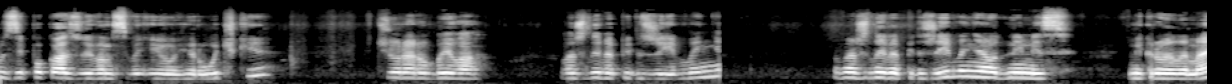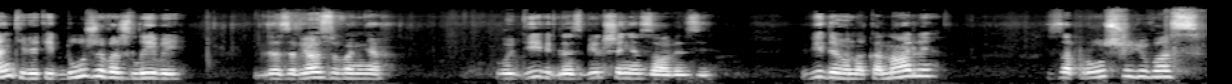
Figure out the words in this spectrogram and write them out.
Друзі, показую вам свої огірочки. Вчора робила важливе підживлення. Важливе підживлення одним із мікроелементів, який дуже важливий для зав'язування плодів і для збільшення завязі. Відео на каналі. Запрошую вас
